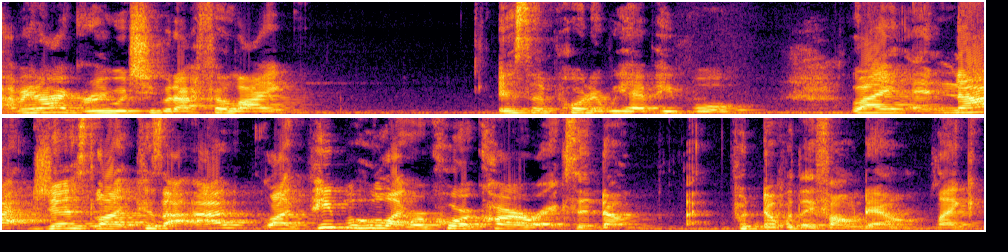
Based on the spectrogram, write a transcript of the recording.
I mean, I agree with you, but I feel like it's important we have people like, and not just like, cause I, I like people who like record car wrecks and don't uh, put don't put their phone down. Like,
